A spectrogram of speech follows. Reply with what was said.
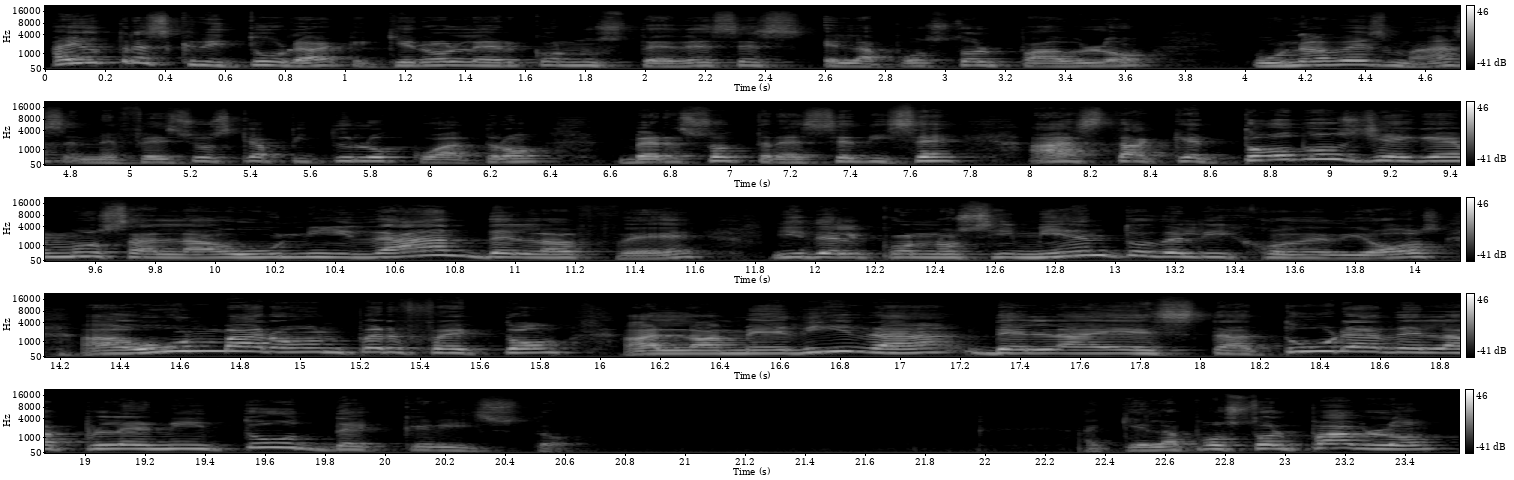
Hay otra escritura que quiero leer con ustedes, es el apóstol Pablo, una vez más, en Efesios capítulo 4, verso 13, dice, hasta que todos lleguemos a la unidad de la fe y del conocimiento del Hijo de Dios, a un varón perfecto, a la medida de la estatura de la plenitud de Cristo. Aquí el apóstol Pablo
